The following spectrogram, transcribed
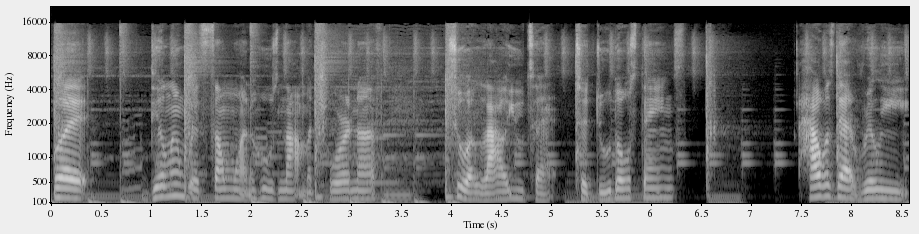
But dealing with someone who's not mature enough to allow you to to do those things how is that really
